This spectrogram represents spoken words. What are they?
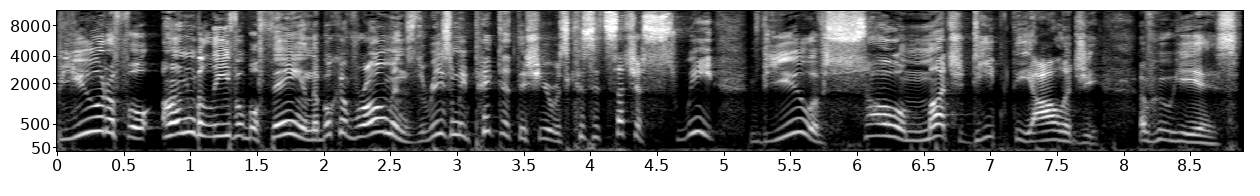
beautiful, unbelievable thing. In the book of Romans, the reason we picked it this year was because it's such a sweet view of so much deep theology of who He is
